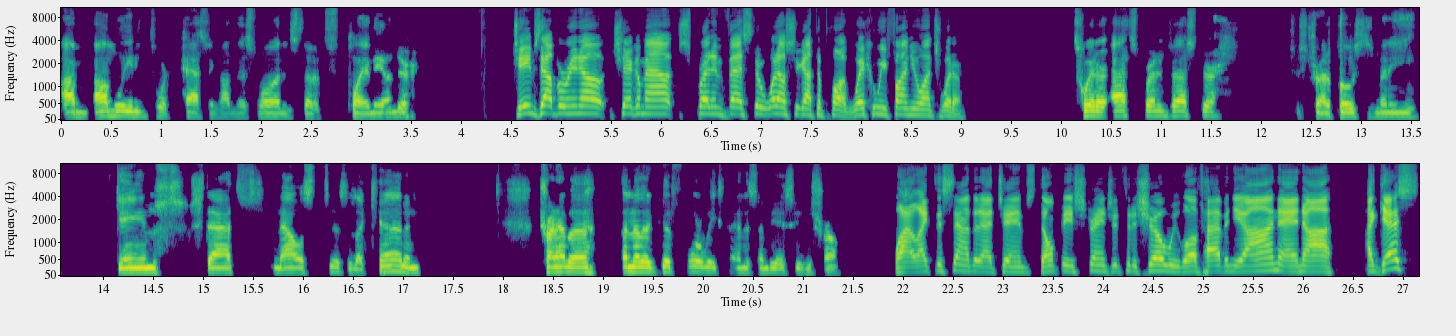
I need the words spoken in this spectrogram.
I'm I'm leaning toward passing on this one instead of playing the under. James Alberino, check him out. Spread Investor. What else you got to plug? Where can we find you on Twitter? Twitter at Spread Investor. Just try to post as many games, stats, analysis as I can, and trying to have a another good four weeks to end this NBA season strong. Well, I like the sound of that, James. Don't be a stranger to the show. We love having you on. And uh, I guess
